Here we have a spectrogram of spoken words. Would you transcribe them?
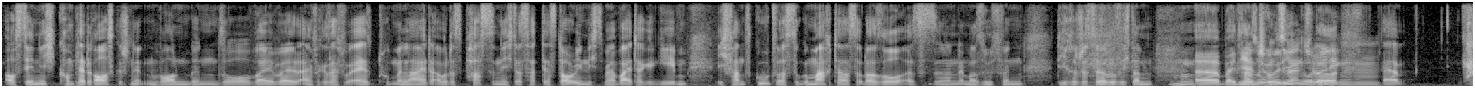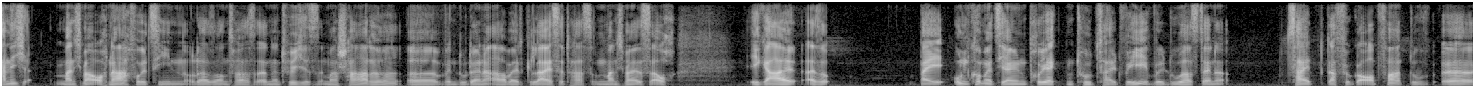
aus denen ich komplett rausgeschnitten worden bin, so, weil, weil einfach gesagt wurde, ey, tut mir leid, aber das passte nicht, das hat der Story nichts mehr weitergegeben. Ich fand's gut, was du gemacht hast oder so. Es ist dann immer süß, wenn die Regisseure sich dann äh, bei dir entschuldigen, entschuldigen, oder äh, kann ich manchmal auch nachvollziehen oder sonst was. Äh, natürlich ist es immer schade, äh, wenn du deine Arbeit geleistet hast und manchmal ist es auch egal, also bei unkommerziellen Projekten tut es halt weh, weil du hast deine Zeit dafür geopfert, du äh,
